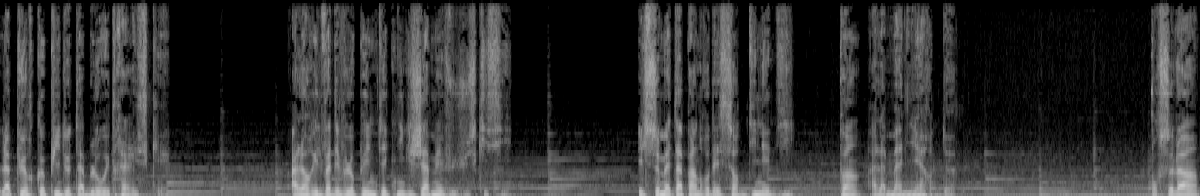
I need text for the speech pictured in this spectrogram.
la pure copie de tableau est très risquée. Alors il va développer une technique jamais vue jusqu'ici. Il se met à peindre des sortes d'inédits, peints à la manière de. Pour cela,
